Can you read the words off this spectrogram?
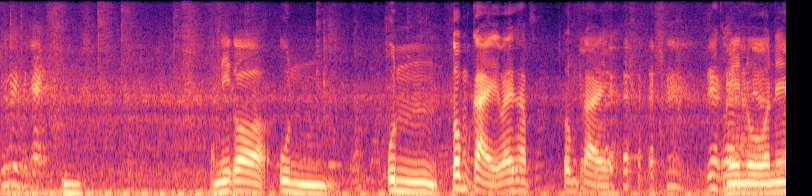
นี่ไม่เป็นไรอืมอันนี้ก็อุ่นอุ่นต้มไก่ไว้ครับ ต้มไก่เมนูวันนี้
